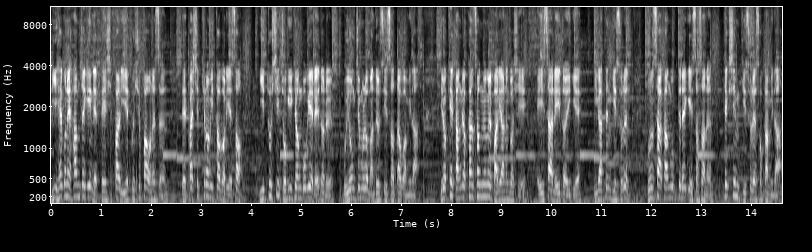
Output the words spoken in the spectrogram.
미 해군의 함재기인 FA-18EF 슈퍼호넷은 180km 거리에서 E2C 조기 경보기의 레이더를 무용지물로 만들 수 있었다고 합니다. 이렇게 강력한 성능을 발휘하는 것이 에이사 레이더이기에 이 같은 기술은 군사 강국들에게 있어서는 핵심 기술에 속합니다.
